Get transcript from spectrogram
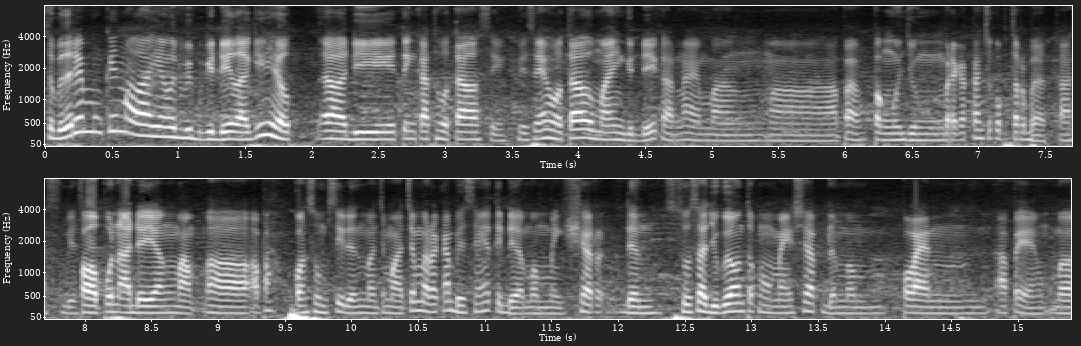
Sebenarnya mungkin malah yang lebih gede lagi uh, di tingkat hotel sih. Biasanya hotel lumayan gede karena emang uh, apa pengunjung mereka kan cukup terbatas. Walaupun ada yang uh, apa konsumsi dan macam-macam mereka biasanya tidak memake sure dan susah juga untuk memake sure dan memplan apa ya me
